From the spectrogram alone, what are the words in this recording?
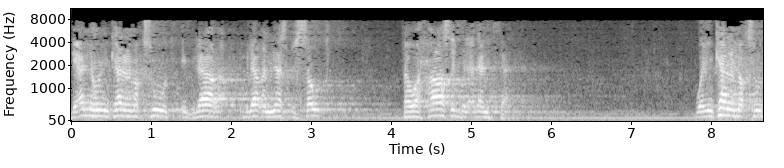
لأنه إن كان المقصود إبلاغ, إبلاغ الناس بالصوت فهو حاصل بالأذان الثاني. وإن كان المقصود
